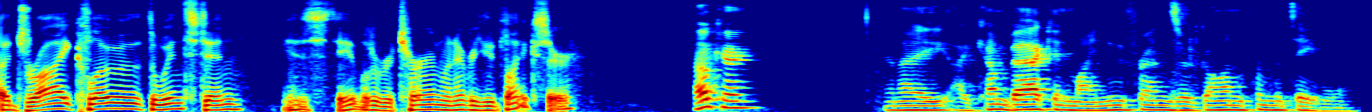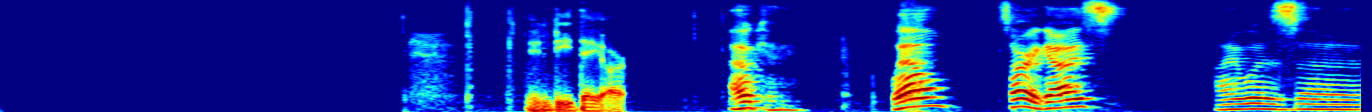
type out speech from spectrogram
a dry clothed Winston is able to return whenever you'd like, sir. Okay. And I I come back and my new friends are gone from the table. Indeed, they are. Okay. Well, sorry guys. I was uh,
